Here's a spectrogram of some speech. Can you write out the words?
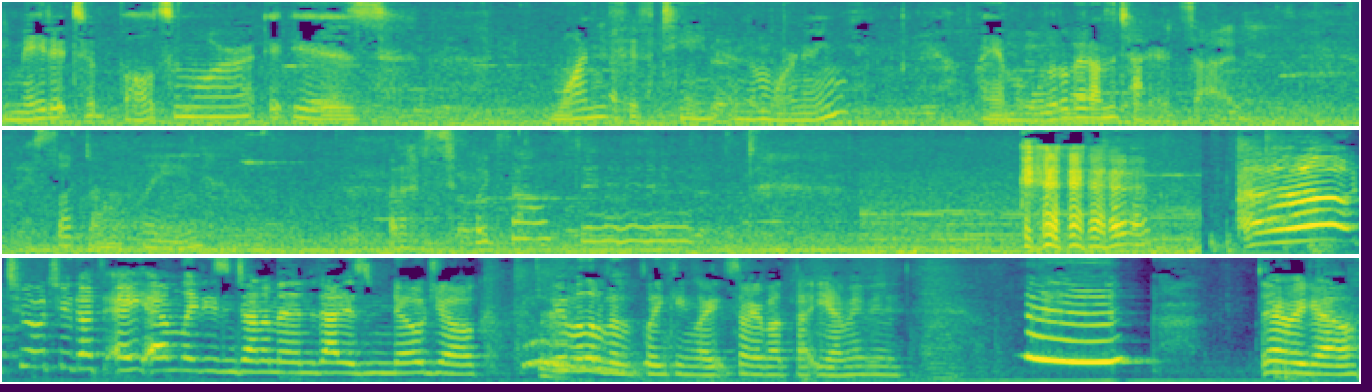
We made it to Baltimore. It is 1.15 in the morning. I am a little bit on the tired side. I slept on the plane, but I'm so exhausted. oh, 202, that's AM, ladies and gentlemen. That is no joke. We have a little bit of blinking light. Sorry about that. Yeah, maybe. There we go.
